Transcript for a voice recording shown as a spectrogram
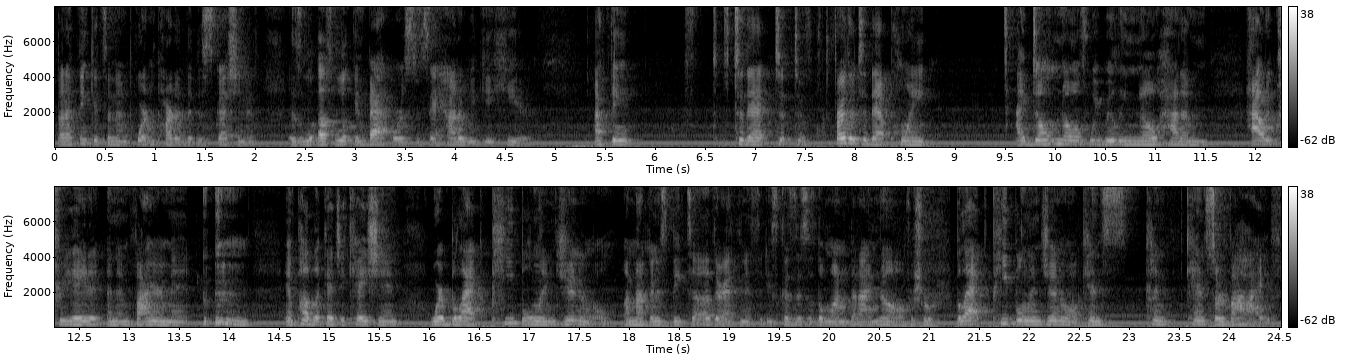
but I think it's an important part of the discussion of is us looking backwards to say how do we get here. I think to that to, to further to that point, I don't know if we really know how to how to create an environment in public education where black people in general i'm not going to speak to other ethnicities because this is the one that i know. For sure. black people in general can can can survive.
